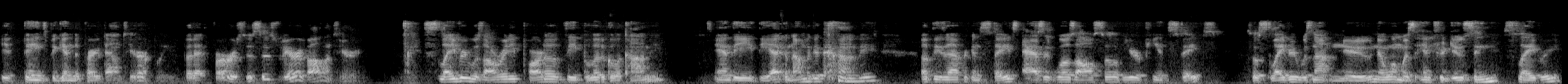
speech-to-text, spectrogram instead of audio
it, things begin to break down terribly. But at first, this is very voluntary. Slavery was already part of the political economy and the, the economic economy of these African states, as it was also of European states. So slavery was not new. No one was introducing slavery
